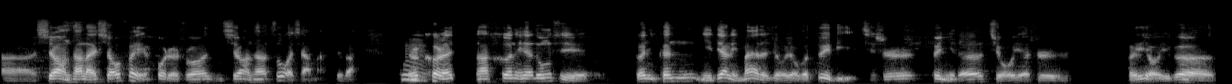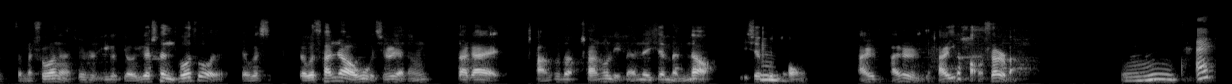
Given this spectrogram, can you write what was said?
呃希望他来消费，或者说你希望他坐下嘛，对吧？就是客人他喝那些东西。跟你跟你店里卖的酒有个对比，其实对你的酒也是可以有一个怎么说呢？就是一个有一个衬托作用，有个有个参照物，其实也能大概尝出的尝出里面的一些门道，一些不同，还是还是还是一个好事儿吧。嗯，哎，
